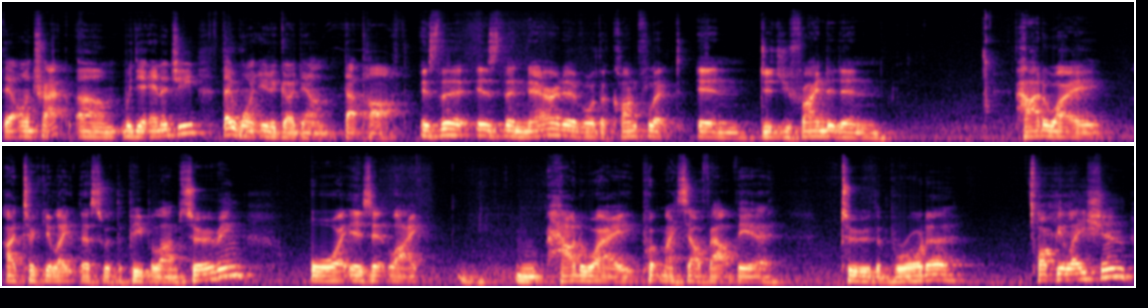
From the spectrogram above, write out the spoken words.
they're on track um, with your energy, they want you to go down that path. Is the is the narrative or the conflict in? Did you find it in? How do I articulate this with the people I'm serving, or is it like, how do I put myself out there to the broader population,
